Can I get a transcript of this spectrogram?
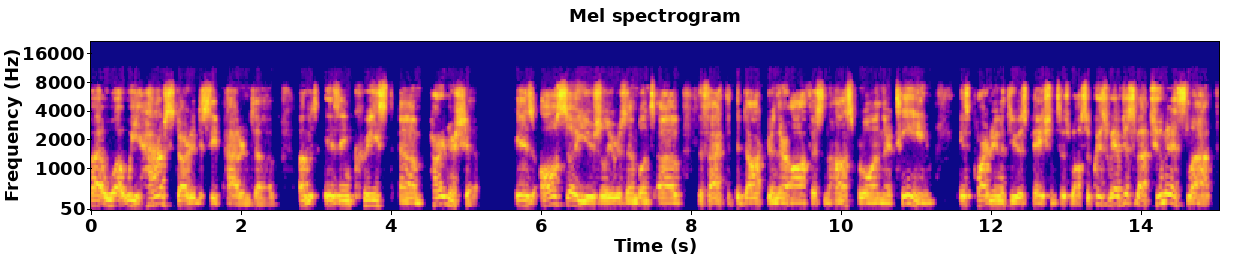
But what we have started to see patterns of, of is increased um, partnership is also usually a resemblance of the fact that the doctor in their office and the hospital and their team is partnering with you as patients as well. So, Chris, we have just about two minutes left.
